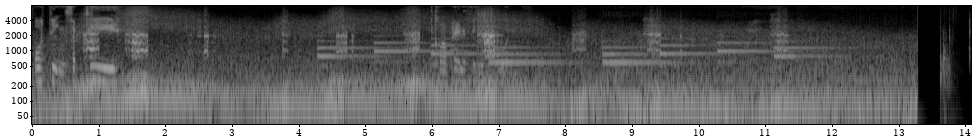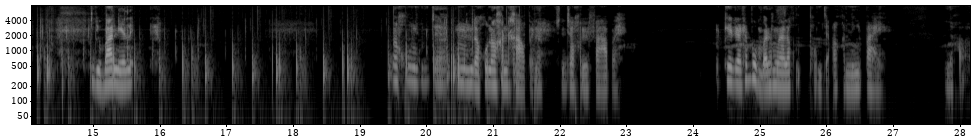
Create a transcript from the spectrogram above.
โอถึงสักที ออภัยในเสิ่งรบกวนอยู่บ้านนี้แหละเอาคุณกุญแจอืมเดี๋ยวคุณเอาคันขาวไปนะ ฉันจะเอาคันฟ้าไป โอเค เดี๋ยวถ้าผมไปทำงานแล้วผมจะเอาคันนี้ไปนะครับ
